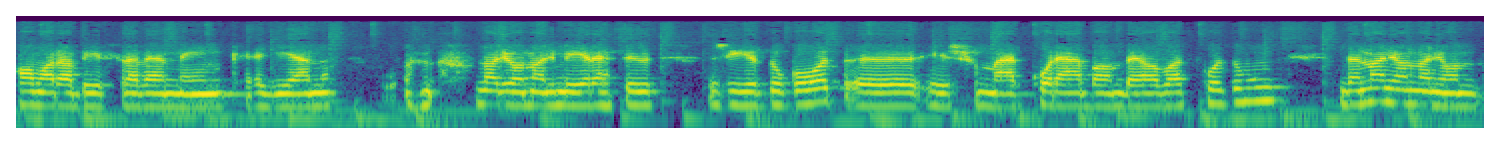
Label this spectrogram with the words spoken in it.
hamarabb észrevennénk egy ilyen nagyon nagy méretű zsírdugót, és már korábban beavatkozunk, de nagyon-nagyon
